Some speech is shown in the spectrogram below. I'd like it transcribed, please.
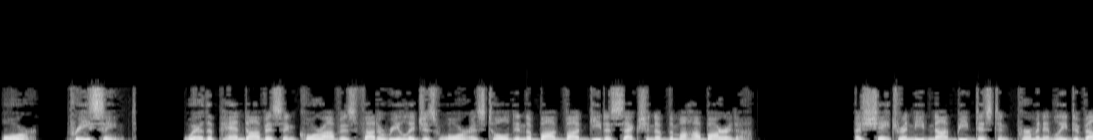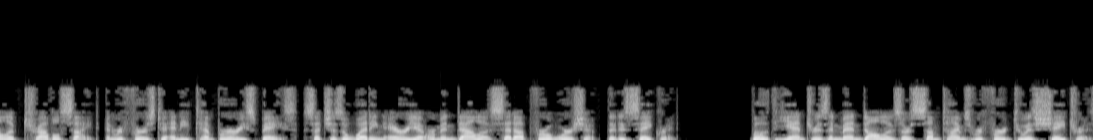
or precinct where the Pandavas and Kauravas fought a religious war as told in the Bhagavad Gita section of the Mahabharata. A kshetra need not be distant permanently developed travel site, and refers to any temporary space, such as a wedding area or mandala set up for a worship, that is sacred. Both yantras and mandalas are sometimes referred to as kshetras.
